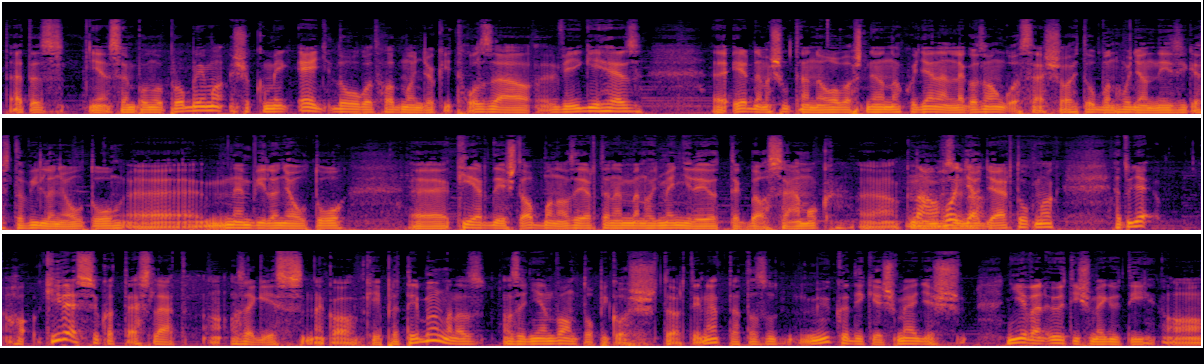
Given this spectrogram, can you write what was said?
Tehát ez ilyen szempontból probléma. És akkor még egy dolgot hadd mondjak itt hozzá a végéhez. Érdemes utána olvasni annak, hogy jelenleg az angol sajtóban hogyan nézik ezt a villanyautó, nem villanyautó kérdést abban az értelemben, hogy mennyire jöttek be a számok a különböző Na, gyártóknak. Hát ugye ha kivesszük a Teslát az egésznek a képletéből, mert az, az egy ilyen van topikos történet, tehát az úgy működik és megy, és nyilván őt is megüti a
